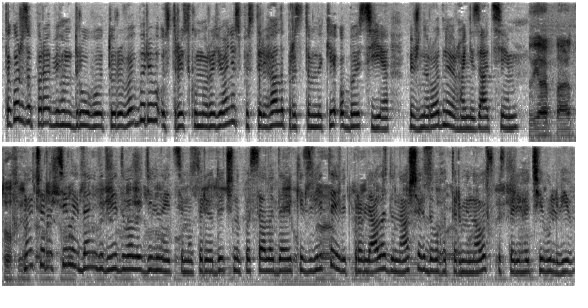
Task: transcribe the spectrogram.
Також за перебігом другого туру виборів у Стрийському районі спостерігали представники ОБСЄ міжнародної організації. Ми вчора цілий день відвідували дільниці. Ми періодично писали деякі звіти і відправляли до наших довготермінових спостерігачів у Львів.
